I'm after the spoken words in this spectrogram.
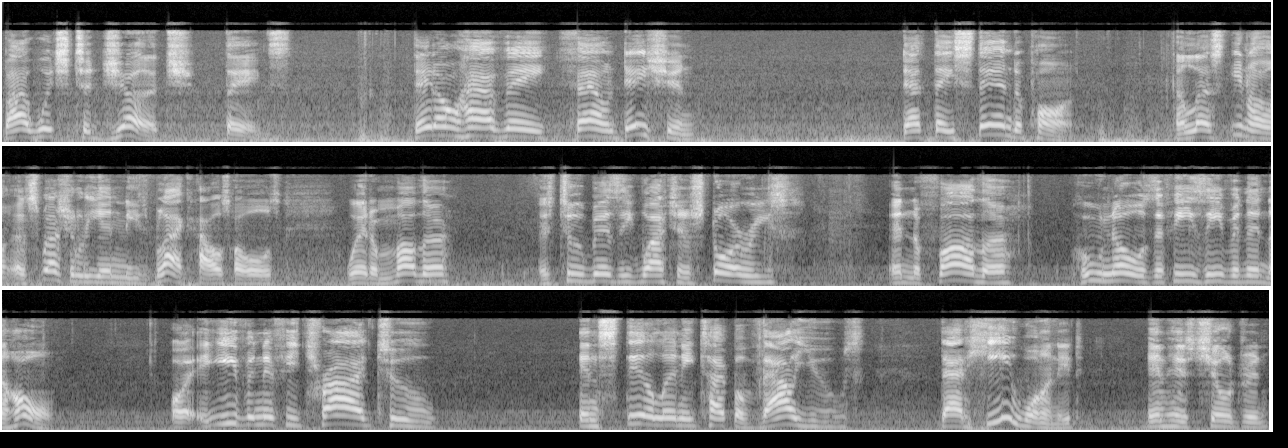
by which to judge things. They don't have a foundation that they stand upon. Unless, you know, especially in these black households where the mother is too busy watching stories and the father, who knows if he's even in the home or even if he tried to instill any type of values that he wanted in his children,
